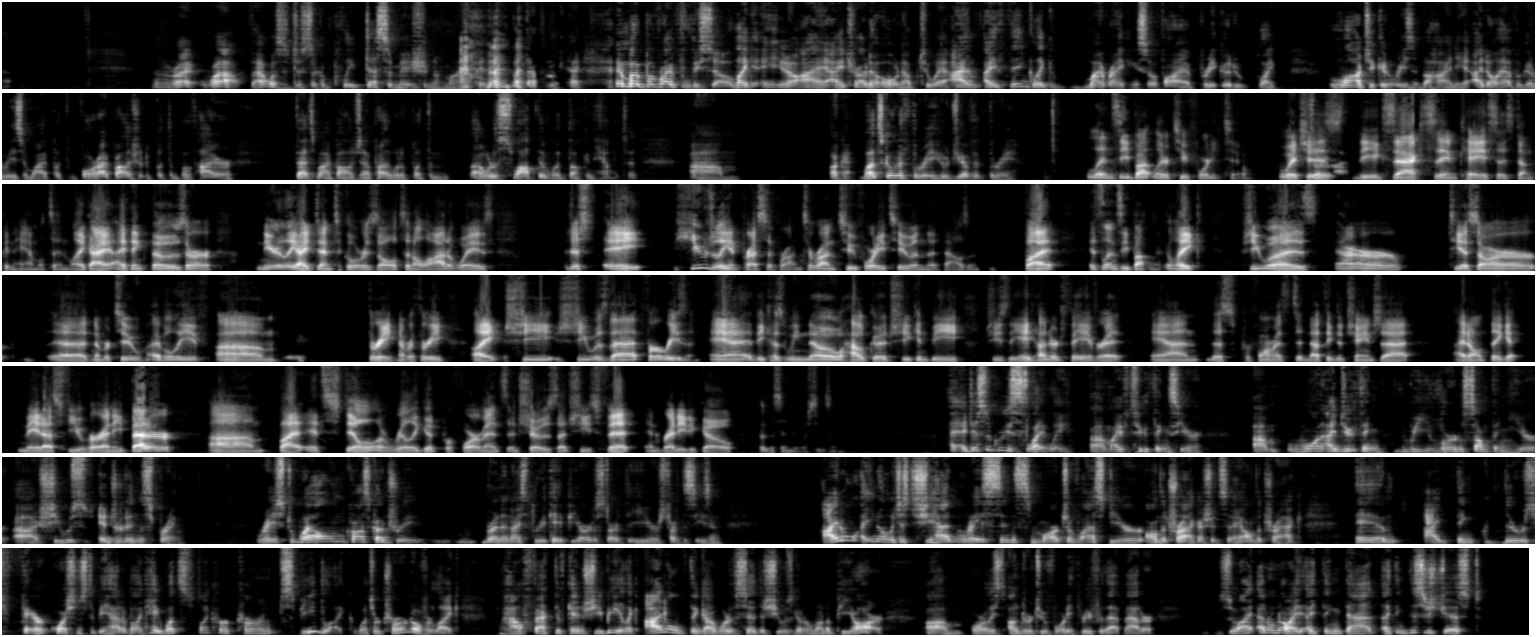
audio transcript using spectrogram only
All right. Wow. That was just a complete decimation of my opinion, but that's okay. And but but rightfully so. Like eh, you know, I I try to own up to it. I I think like my ranking so far, I have pretty good like logic and reason behind it. I don't have a good reason why I put them four. I probably should have put them both higher. That's my apology. I probably would have put them. I would have swapped them with Duncan Hamilton. Um, okay, let's go to three. Who'd you have at three? Lindsey Butler, two forty two, which so is the exact same case as Duncan Hamilton. Like I, I think those are nearly identical results in a lot of ways. Just a hugely impressive run to run 242 in the thousand, but it's Lindsey Butler. Like she was our TSR uh, number two, I believe. Um, three, number three. Like she, she was that for a reason, and because we know how good she can be. She's the 800 favorite, and this performance did nothing to change that. I don't think it made us view her any better, um, but it's still a really good performance and shows that she's fit and ready to go for this indoor season. I, I disagree slightly. Um, I have two things here. Um, one, I do think we learned something here. Uh, she was injured in the spring, raced well in cross country, ran a nice 3K PR to start the year, start the season. I don't, you know, just she hadn't raced since March of last year on the track, I should say, on the track. And I think there's fair questions to be had about like, hey, what's like her current speed like? What's her turnover like? How effective can she be? Like, I don't think I would have said that she was going to run a PR, um, or at least under 243 for that matter. So I, I don't know. I, I think that I think this is just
